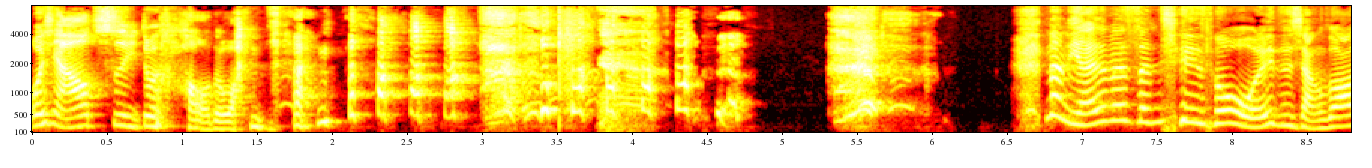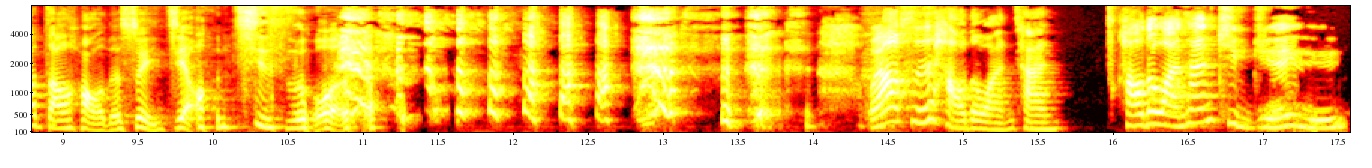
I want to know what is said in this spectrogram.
我想要吃一顿好的晚餐。那你还在生气说，我一直想说要找好的睡觉，气死我了。我要吃好的晚餐，好的晚餐取决于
